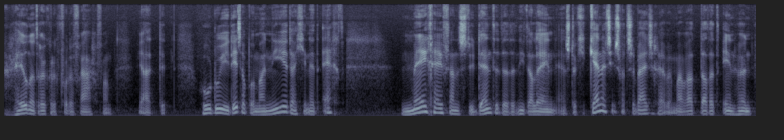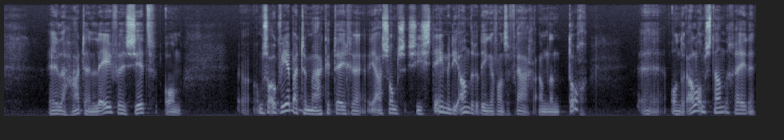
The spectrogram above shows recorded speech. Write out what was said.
heel nadrukkelijk voor de vraag van, ja, dit, hoe doe je dit op een manier dat je het echt meegeeft aan de studenten dat het niet alleen een stukje kennis is wat ze bij zich hebben, maar wat, dat het in hun hele hart en leven zit om, uh, om ze ook weerbaar te maken tegen ja, soms systemen die andere dingen van ze vragen. Om dan toch uh, onder alle omstandigheden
